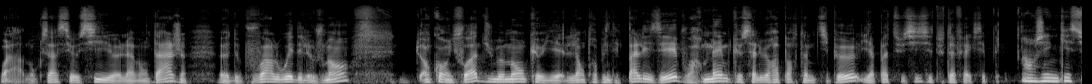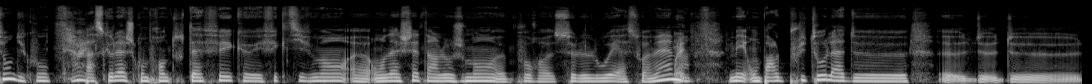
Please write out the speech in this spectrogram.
voilà, donc ça, c'est aussi euh, l'avantage de pouvoir louer des logements. Encore une fois, du moment que l'entreprise n'est pas lésée, voire même que ça lui rapporte un petit peu, n'y a pas de souci, c'est tout à fait accepté. Alors j'ai une question du coup, parce que là je comprends tout à fait que effectivement euh, on achète un logement euh, pour euh, se le louer à soi-même, mais on parle plutôt là de, de, de,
